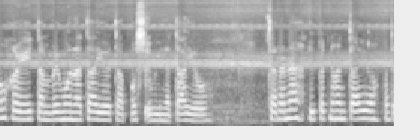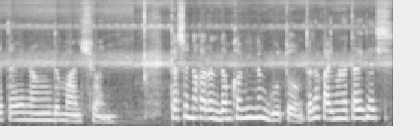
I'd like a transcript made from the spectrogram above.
Okay, tambay muna tayo tapos uwi na tayo. Tara na, lipat naman tayo. Punta tayo ng The Mansion. Kaso nakaramdam kami ng gutom. Tara, kain muna tayo guys.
